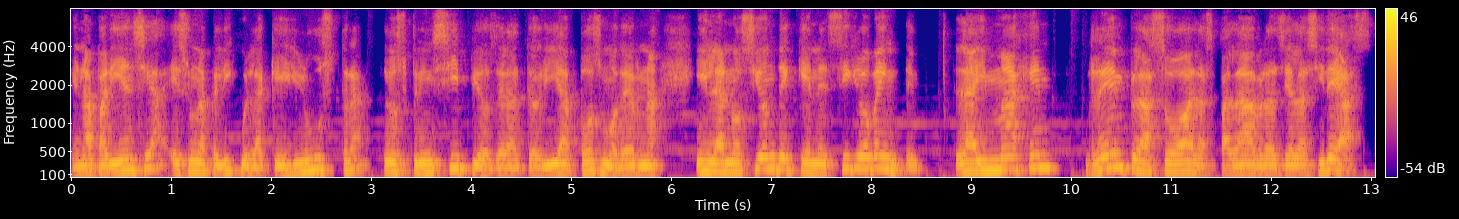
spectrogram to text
En apariencia es una película que ilustra los principios de la teoría postmoderna y la noción de que en el siglo XX la imagen reemplazó a las palabras y a las ideas.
